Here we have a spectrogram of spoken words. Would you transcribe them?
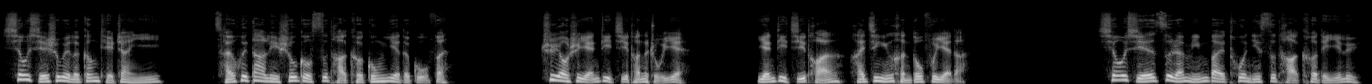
萧协是为了钢铁战衣才会大力收购斯塔克工业的股份。这要是炎帝集团的主业，炎帝集团还经营很多副业的。萧协自然明白托尼斯塔克的疑虑，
